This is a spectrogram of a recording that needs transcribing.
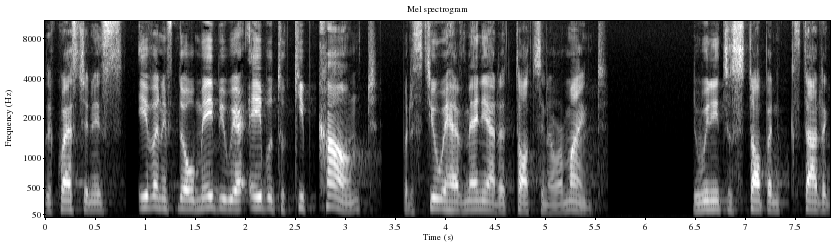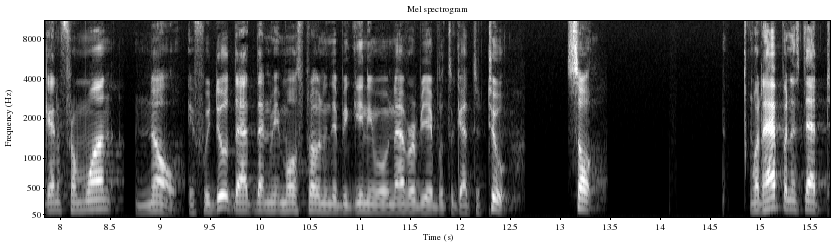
The question is even if though maybe we are able to keep count, but still we have many other thoughts in our mind. Do we need to stop and start again from one? No. If we do that, then we most probably in the beginning we will never be able to get to two. So, what happens is that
